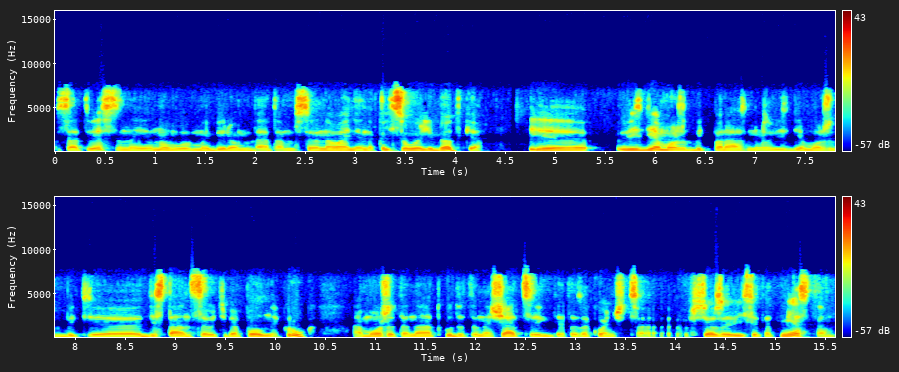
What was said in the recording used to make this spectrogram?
Соответственно, ну, мы берем, да, там соревнования на кольцевой лебедке, и везде может быть по-разному, везде может быть э, дистанция у тебя полный круг, а может она откуда-то начаться и где-то закончиться. Все зависит от места,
